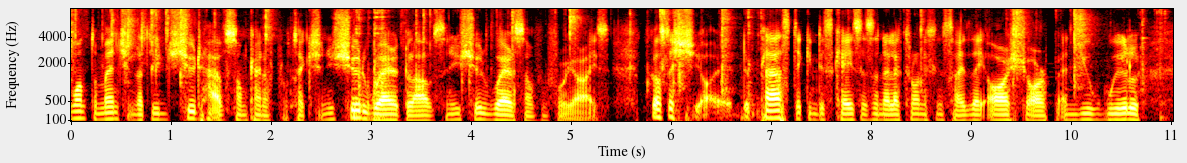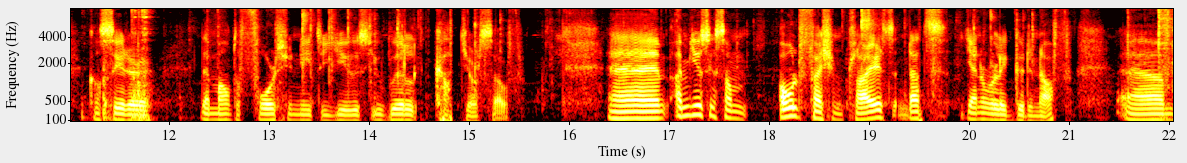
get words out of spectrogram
want to mention that you should have some kind of protection. You should wear gloves and you should wear something for your eyes. Because the, the plastic in this case is an electronics inside, they are sharp and you will consider the amount of force you need to use. You will cut yourself. Um, I'm using some old-fashioned pliers and that's generally good enough. Um,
